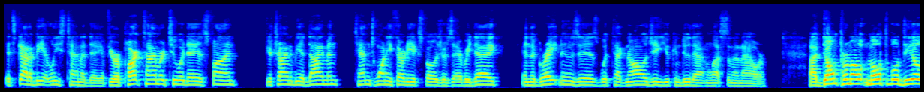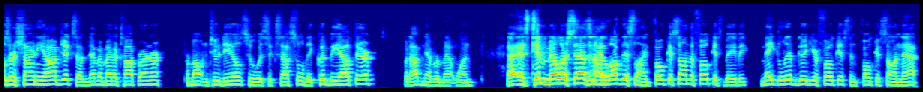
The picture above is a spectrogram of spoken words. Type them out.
it's got to be at least 10 a day. If you're a part timer, two a day is fine. If you're trying to be a diamond, 10, 20, 30 exposures every day. And the great news is with technology, you can do that in less than an hour. Uh, don't promote multiple deals or shiny objects. I've never met a top earner promoting two deals who was successful. They could be out there, but I've never met one. Uh, as Tim Miller says, and I love this line focus on the focus, baby. Make live good your focus and focus on that.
